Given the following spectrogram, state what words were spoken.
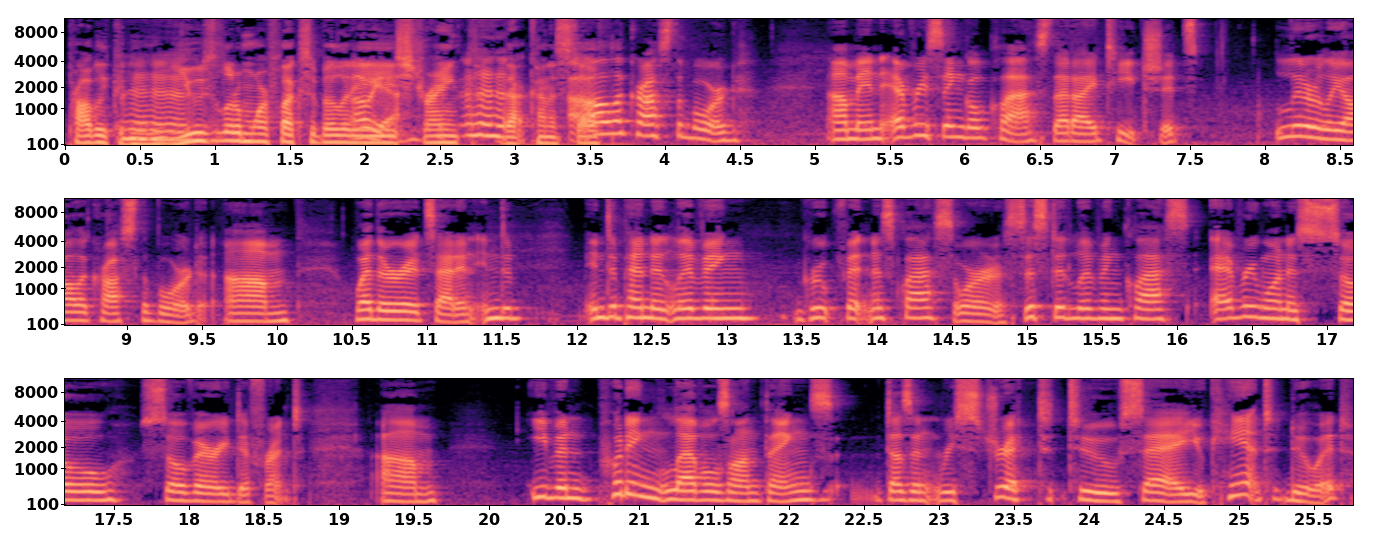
probably could use a little more flexibility Oh, yeah. strength that kind of stuff all across the board. Um, in every single class that I teach, it's literally all across the board. Um, whether it's at an inde- independent living group fitness class or an assisted living class, everyone is so so very different. Um, even putting levels on things doesn't restrict to say you can't do it,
